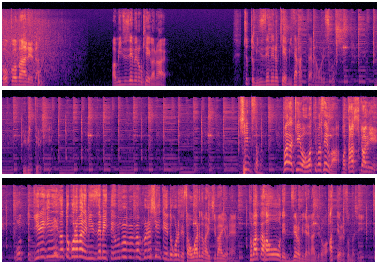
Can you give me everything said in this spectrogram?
ここまでだ。あ水攻めの刑がない。ちょっと水攻めの刑見たかったな俺少し。ビビってるし。神父様まだ刑は終わってませんわ。まあ確かに。もっとギリギリのところまで水攻めいってうぶぶぶ苦しいっていうところでさ終わるのが一番いいよね。賭博派オーデンゼロみたいな感じの。あったよねそんなシーン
